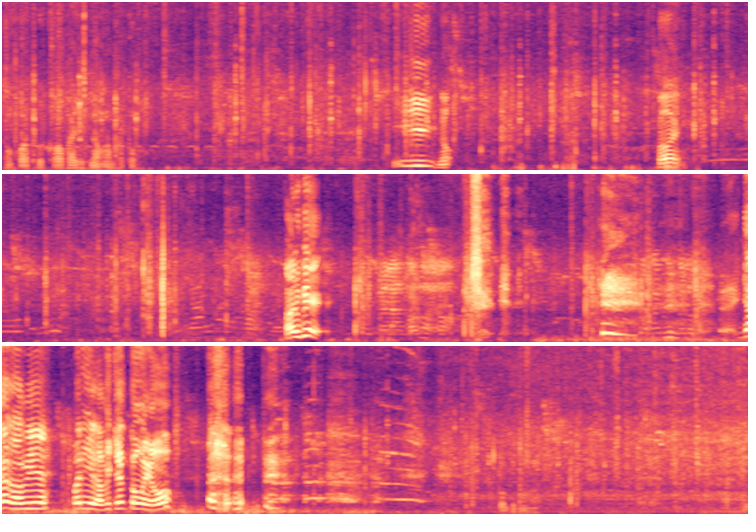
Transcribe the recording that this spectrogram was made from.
ต้องขอโทษขออภัยพี่น้องนะครับผมอีเนาะเฮ้ยไปดูพี่ยังเอาพี่พอดีเราไปเก็บตัวเหรอ ผมไปทำงานดู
